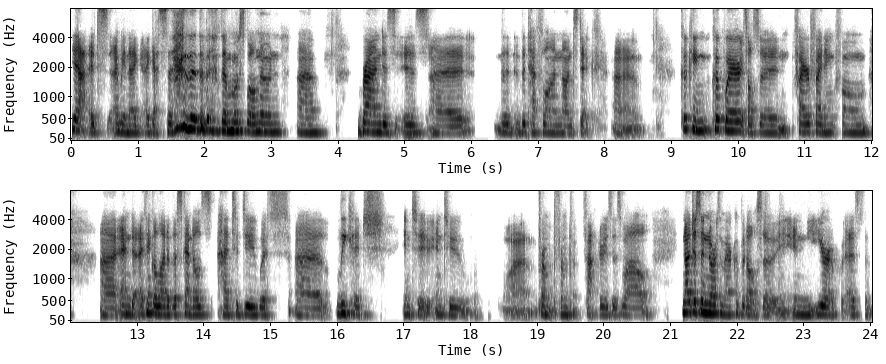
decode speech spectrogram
yeah, it's, I mean, I, I guess the, the, the, most well-known uh, brand is, is uh, the, the Teflon nonstick uh, cooking cookware. It's also in firefighting foam. Uh, and I think a lot of the scandals had to do with uh, leakage into, into um, from, from factories as well not just in North America, but also in Europe as the,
